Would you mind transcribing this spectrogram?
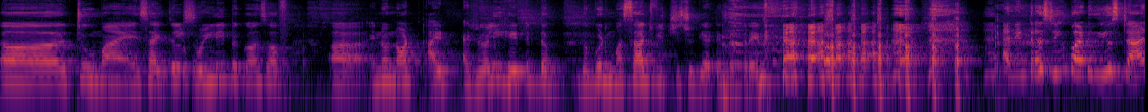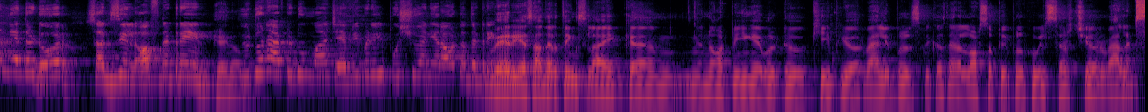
uh, to my cycle only because of. Uh, you know, not I. I really hated the the good massage which used to get in the train. An interesting part is you stand near the door, Sakzil, of the train. Yeah. You don't have to do much. Everybody will push you and you're out of the train. various other things like um, not being able to keep your valuables because there are lots of people who will search your wallets.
